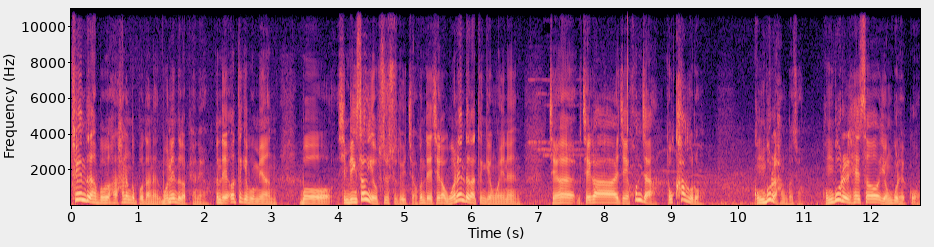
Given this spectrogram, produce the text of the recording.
two hand 하는 것보다는 one hand가 편해요. 근데 어떻게 보면 뭐 신빙성이 없을 수도 있죠. 근데 제가 one hand 같은 경우에는 제가 제가 이제 혼자 독학으로 공부를 한 거죠 공부를 해서 연구를 했고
